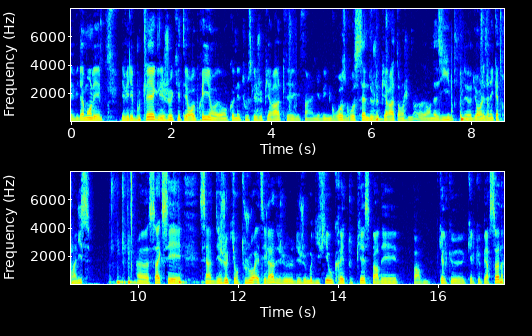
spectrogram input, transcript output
évidemment les il y avait les bootlegs, les jeux qui étaient repris. On, on connaît tous les jeux pirates. Les, enfin, il y avait une grosse grosse scène de jeux pirates en, en Asie euh, durant les années 90. Euh, c'est vrai que c'est c'est un des jeux qui ont toujours été là, des jeux, des jeux modifiés ou créés de toutes pièces par des par quelques personnes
